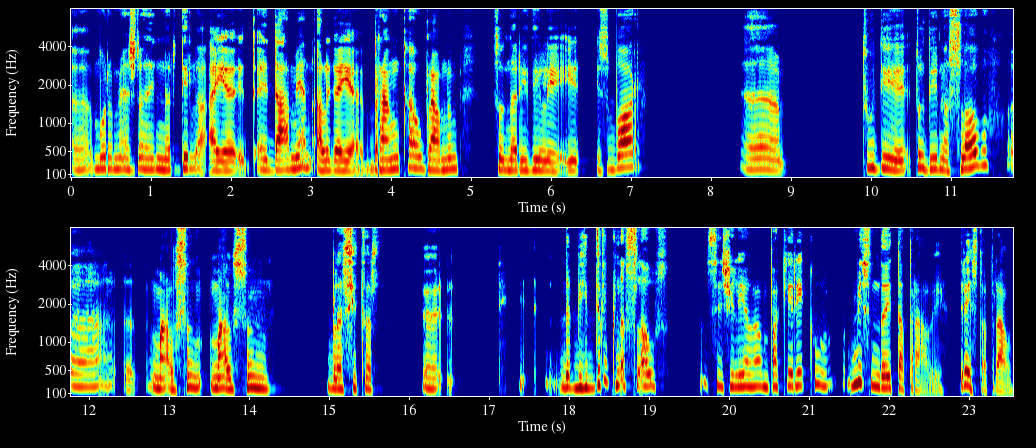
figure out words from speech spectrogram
eh, moram reči, da je naredila, a je, je Damien ali ga je Branka, v glavnem so naredili izbor. Tudi, tudi naslov, uh, malo sem, mal sem bila sicer, uh, da bi drug naslov si želela, ampak je rekel, mislim, da je ta pravi, res ta pravi.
